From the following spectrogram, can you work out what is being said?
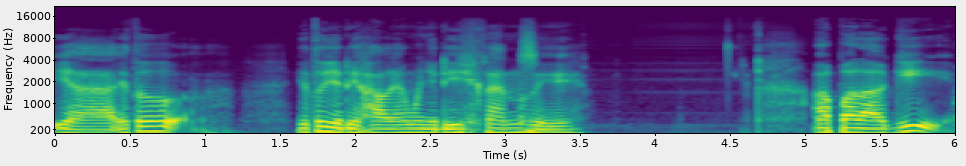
ya itu itu jadi hal yang menyedihkan sih. Apalagi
